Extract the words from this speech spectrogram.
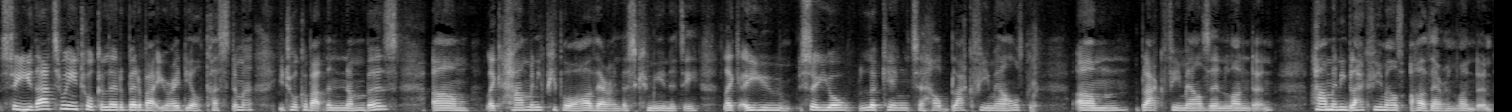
So you that's when you talk a little bit about your ideal customer. You talk about the numbers, um, like how many people are there in this community. Like are you so you're looking to help black females um, black females in London. How many black females are there in London?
